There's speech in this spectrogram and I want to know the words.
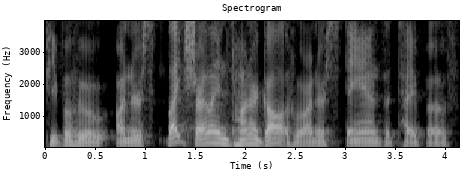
people who under like charlayne hunter gault who understands a type of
